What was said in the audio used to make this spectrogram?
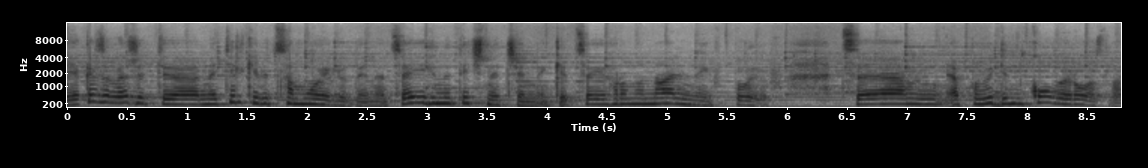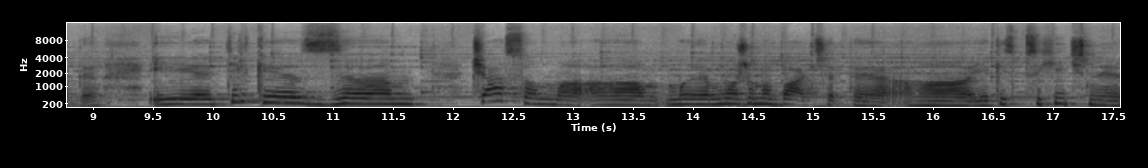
яке залежить е, не тільки від самої людини, це і генетичні чинники, це і гормональний вплив, це поведінкові розлади. І тільки з часом ми можемо бачити якісь психічні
